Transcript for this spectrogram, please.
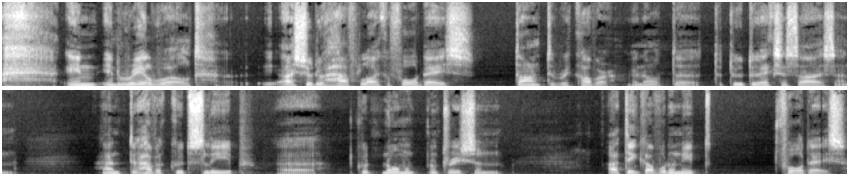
in in real world, I should have like a four days time to recover. You know, to to do the exercise and and to have a good sleep, uh, good normal nutrition. I think I wouldn't need four days.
